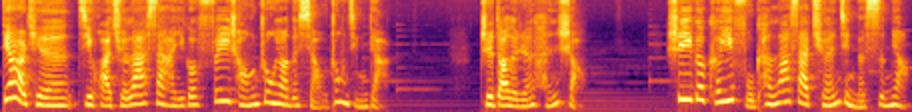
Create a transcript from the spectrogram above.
第二天，计划去拉萨一个非常重要的小众景点，知道的人很少，是一个可以俯瞰拉萨全景的寺庙。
